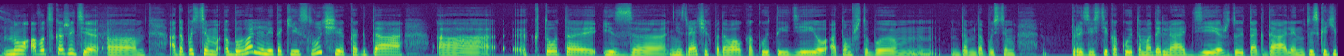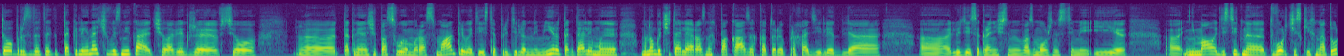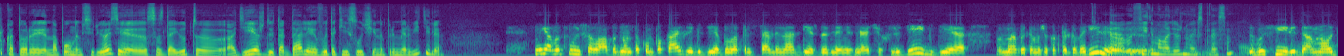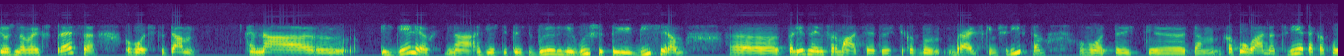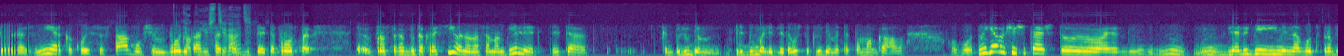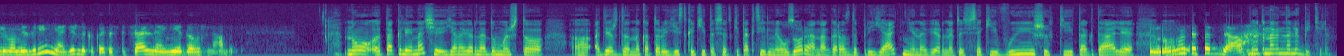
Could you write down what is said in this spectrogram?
Ну, а вот скажите, э, а допустим, бывали ли такие случаи, когда э, кто-то из э, незрячих подавал какую-то идею о том, чтобы, там, допустим, произвести какую-то модельную одежду и так далее. Ну, то есть какие-то образы так, так или иначе возникают. Человек же все Э, так или иначе по-своему рассматривает, есть определенный мир и так далее. Мы много читали о разных показах, которые проходили для э, людей с ограниченными возможностями, и э, немало действительно творческих натур, которые на полном серьезе создают одежду и так далее. Вы такие случаи, например, видели? Ну, я вот слышала об одном таком показе, где была представлена одежда для незрячих людей, где мы об этом уже как-то говорили. Да, в эфире Молодежного экспресса. В эфире, да, Молодежного экспресса. Вот, что там на э, изделиях, на одежде, то есть были вышиты бисером э, полезная информация, то есть как бы брайльским шрифтом, вот, то есть э, там какого она цвета, какой размер, какой состав, в общем, вроде как кажется, как будто это просто э, просто как будто красиво, но на самом деле это как бы людям придумали для того, чтобы людям это помогало. Вот. Но я вообще считаю, что э, ну, для людей именно вот с проблемами зрения одежда какая-то специальная не должна быть. Ну, так или иначе, я, наверное, думаю, что э, одежда, на которой есть какие-то все-таки тактильные узоры, она гораздо приятнее, наверное. То есть всякие вышивки и так далее. Ну, это да. Ну, это, наверное, любители.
